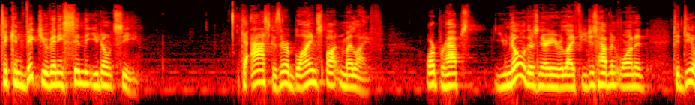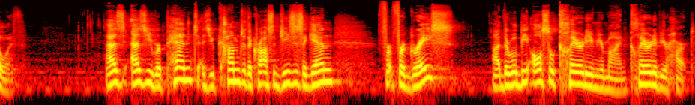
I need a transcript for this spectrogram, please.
to convict you of any sin that you don't see. To ask, is there a blind spot in my life? Or perhaps you know there's an area of your life you just haven't wanted to deal with. As, as you repent, as you come to the cross of Jesus again, for, for grace, uh, there will be also clarity in your mind, clarity of your heart,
